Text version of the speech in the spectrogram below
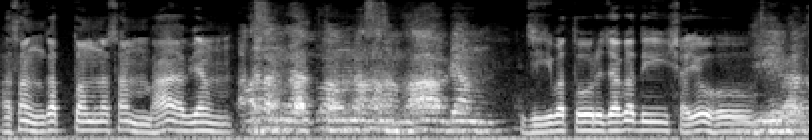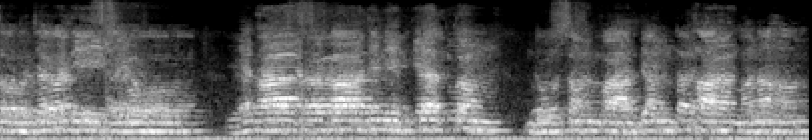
असङ्गत्वम् न संभाव्यम जीवतोर्जगदीशयोः। जीवतो जगदीशयोः यथा दुःसम्पाद्यम् तथात्मनः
